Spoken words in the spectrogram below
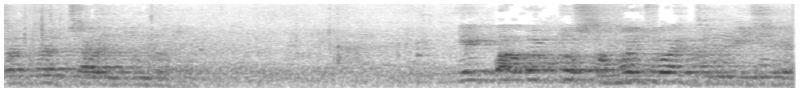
સતત ચાલતું રહે. એક બાબત તો સમજવા જેવી છે.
